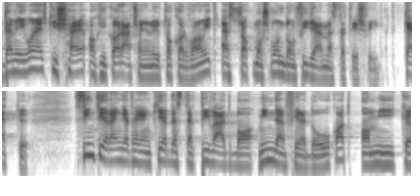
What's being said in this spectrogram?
de még van egy kis hely, aki karácsony előtt akar valamit, ezt csak most mondom figyelmeztetés véget. Kettő. Szintén rengetegen kérdeztek privátba mindenféle dolgokat, amik uh,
